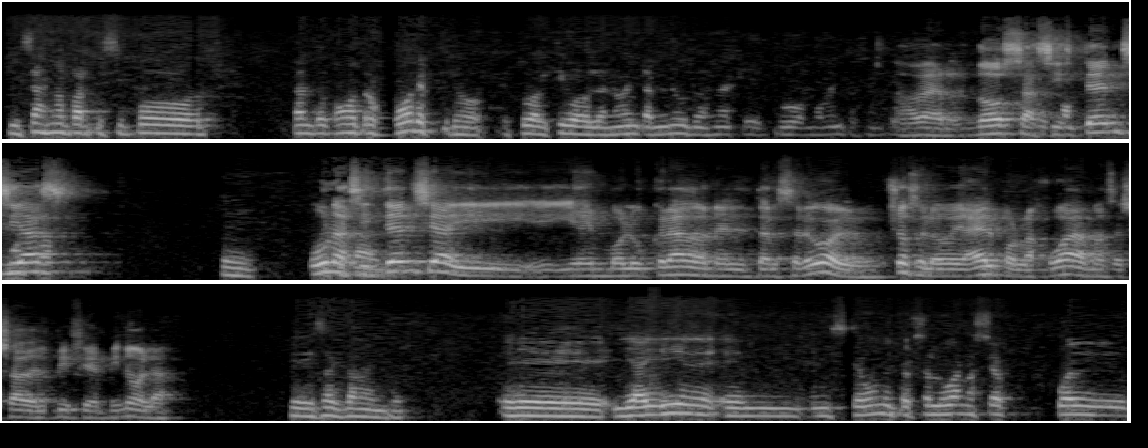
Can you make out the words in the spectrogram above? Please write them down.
Quizás no participó tanto como otros jugadores, pero estuvo activo los 90 minutos, ¿no? que tuvo momentos A ver, dos asistencias, una asistencia y, involucrado en el tercer gol. Yo se lo doy a él por la jugada, más allá del pifi de Pinola. Sí, exactamente. Eh, y ahí en, segundo y tercer lugar, no sé cuál,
